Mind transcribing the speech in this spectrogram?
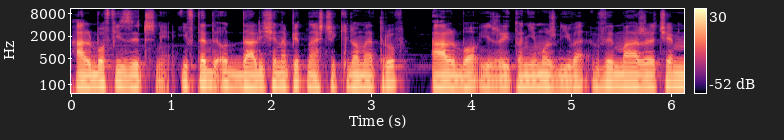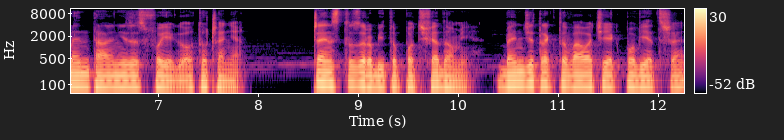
Albo fizycznie i wtedy oddali się na 15 km, albo, jeżeli to niemożliwe, wymarze Cię mentalnie ze swojego otoczenia. Często zrobi to podświadomie. Będzie traktowała cię jak powietrze,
